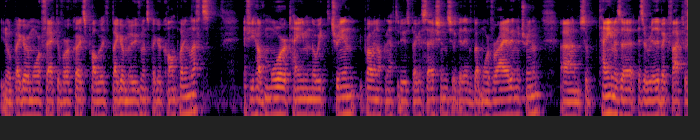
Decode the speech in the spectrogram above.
you know bigger more effective workouts probably with bigger movements, bigger compound lifts if you have more time in the week to train, you're probably not going to have to do as big as sessions. You'll get a bit more variety in your training. Um, so time is a is a really big factor.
